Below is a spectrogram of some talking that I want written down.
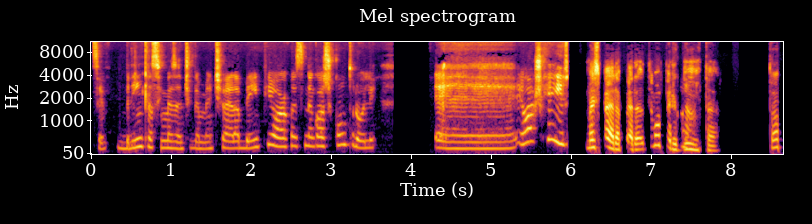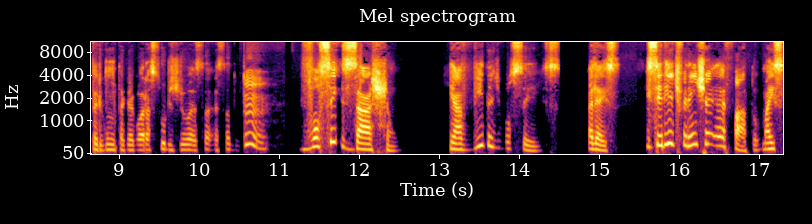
Você brinca assim, mas antigamente eu era bem pior com esse negócio de controle. É... Eu acho que é isso. Mas pera, pera, tem uma pergunta. Tem uma pergunta que agora surgiu essa, essa dúvida. Hum, Vocês acham que a vida de vocês. Aliás, que seria diferente é fato, mas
